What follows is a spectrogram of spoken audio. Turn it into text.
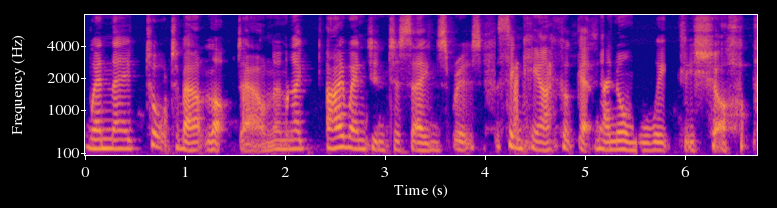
when they talked about lockdown, and I, I went into Sainsbury's thinking I could get my normal weekly shop.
